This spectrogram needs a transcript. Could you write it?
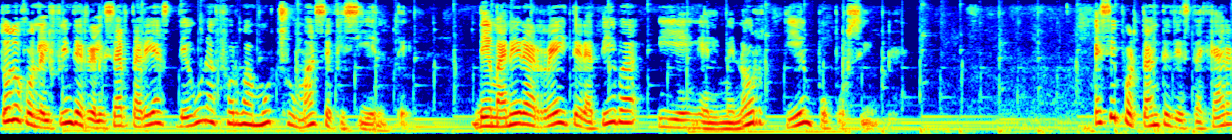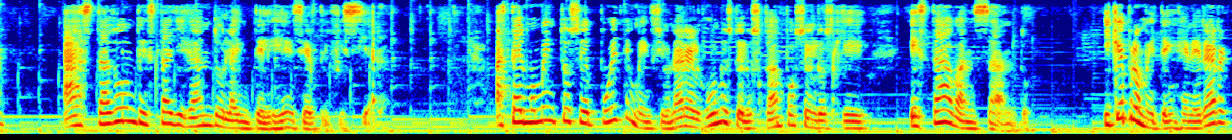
Todo con el fin de realizar tareas de una forma mucho más eficiente de manera reiterativa y en el menor tiempo posible. Es importante destacar hasta dónde está llegando la inteligencia artificial. Hasta el momento se pueden mencionar algunos de los campos en los que está avanzando y que prometen generar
